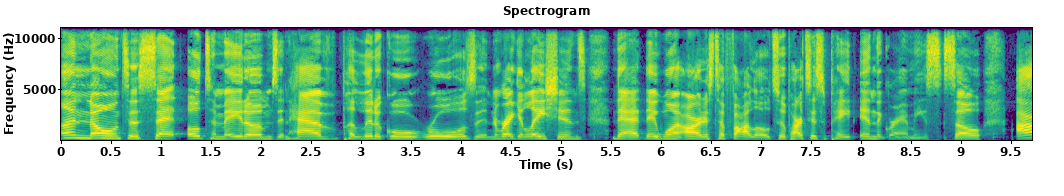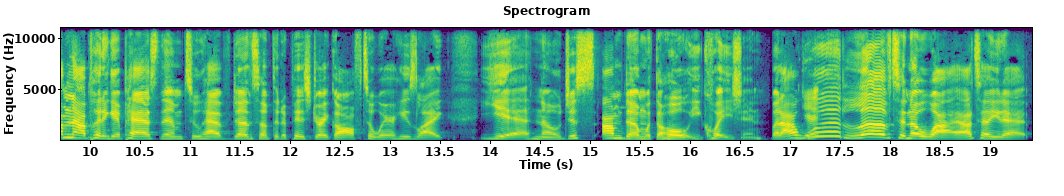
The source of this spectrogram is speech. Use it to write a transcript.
unknown to set ultimatums and have political rules and regulations that they want artists to follow to participate in the Grammys. So I'm not putting it past them to have done something to piss Drake off to where he's like, yeah, no, just I'm done with the whole equation. But I yeah. would love to know why. I'll tell you that.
